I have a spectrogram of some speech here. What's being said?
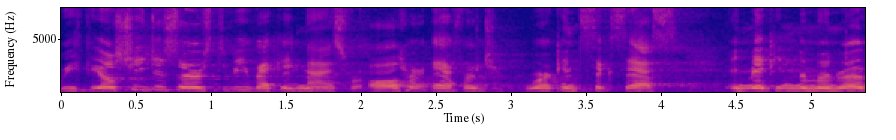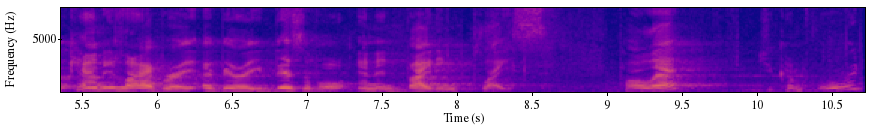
We feel she deserves to be recognized for all her effort, work, and success in making the Monroe County Library a very visible and inviting place. Paulette, would you come forward?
